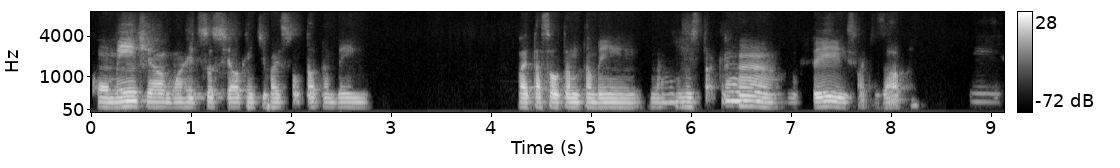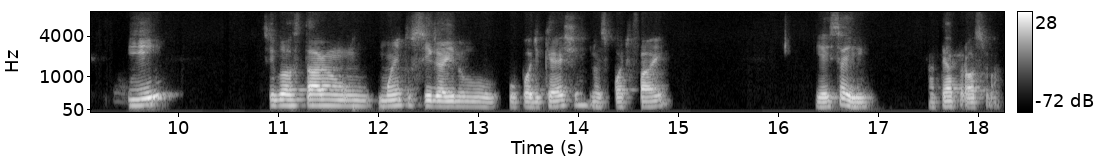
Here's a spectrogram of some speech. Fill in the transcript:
comente em alguma rede social que a gente vai soltar também. Vai estar soltando também no no Instagram, no Face, no WhatsApp. Isso. E se gostaram muito, siga aí no, o podcast, no Spotify. E é isso aí. Até a próxima.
